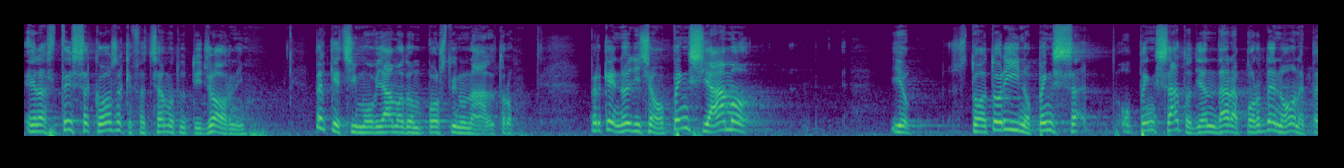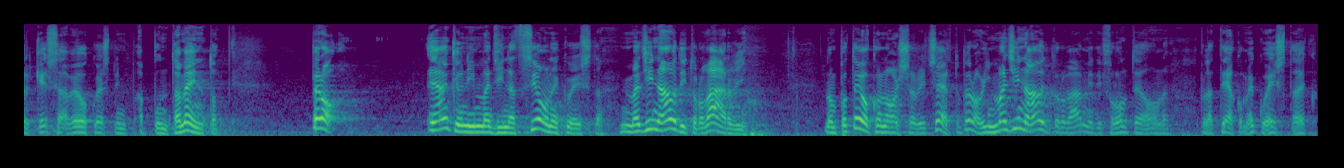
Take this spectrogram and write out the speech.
è la stessa cosa che facciamo tutti i giorni. Perché ci muoviamo da un posto in un altro? Perché noi diciamo, pensiamo, io sto a Torino, pensa, ho pensato di andare a Pordenone perché avevo questo appuntamento. Però è anche un'immaginazione questa. Immaginavo di trovarvi. Non potevo conoscervi, certo, però immaginavo di trovarmi di fronte a una platea come questa. Ecco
